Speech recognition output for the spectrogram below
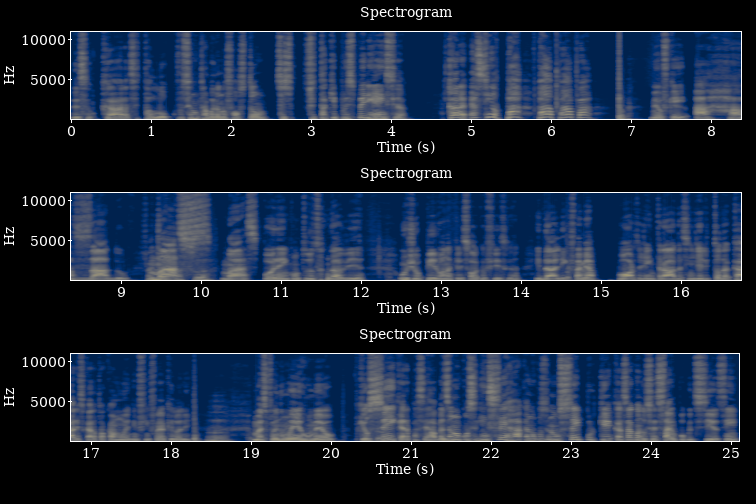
Desceu, cara, você tá louco? Você não trabalhou no Faustão? Você, você tá aqui por experiência. Cara, é assim, ó, pá, pá, pá, pá. Meu, eu fiquei arrasado. Mas, mas, porém, contudo, todavia, o Jô pirou naquele solo que eu fiz, cara. E dali que foi a minha porta de entrada, assim, de ele toda. Cara, esse cara toca muito. Enfim, foi aquilo ali. Uhum. Mas foi num erro meu. Porque eu Então. sei que era pra ser rápido, mas eu não consegui encerrar, cara. Não, consegui, não sei porquê, cara. Sabe quando você sai um pouco de si, assim?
